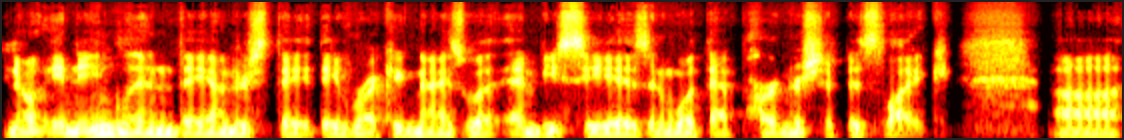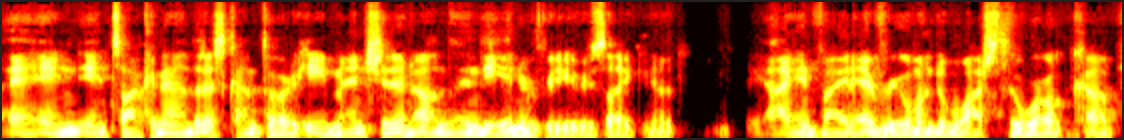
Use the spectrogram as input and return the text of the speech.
you know in England they understand they recognize what NBC is and what that partnership is like. Uh, and, and talking to Andres Cantor, he mentioned it on in the interview. He was like, you know, I invite everyone to watch the World Cup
